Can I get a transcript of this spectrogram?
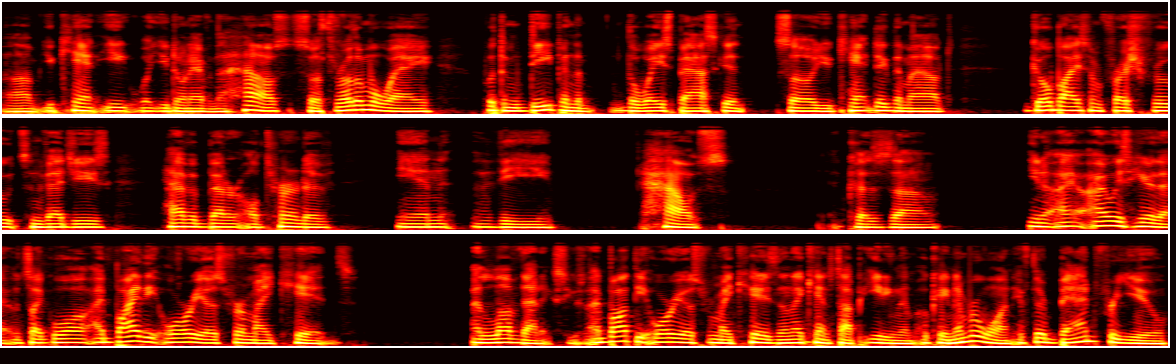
um, you can't eat what you don't have in the house, so throw them away, put them deep in the the waste basket, so you can't dig them out. Go buy some fresh fruits and veggies. Have a better alternative in the house, because uh, you know, I, I always hear that. It's like, well, I buy the Oreos for my kids. I love that excuse. I bought the Oreos for my kids and I can't stop eating them. Okay, number one, if they're bad for you,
